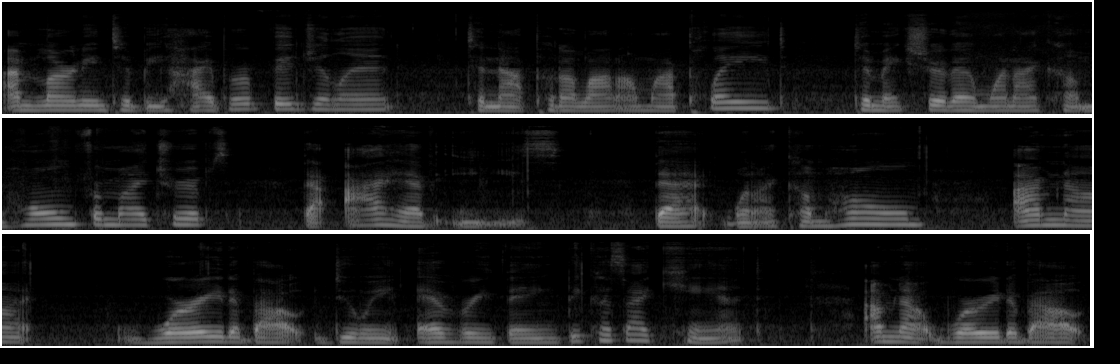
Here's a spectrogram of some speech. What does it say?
I'm learning to be hyper vigilant, to not put a lot on my plate, to make sure that when I come home from my trips, that I have ease. That when I come home, I'm not worried about doing everything because I can't. I'm not worried about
